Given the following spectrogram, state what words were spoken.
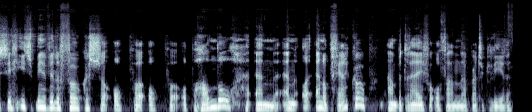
zich iets meer willen focussen op, op, op handel en, en, en op verkoop aan bedrijven of aan particulieren.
